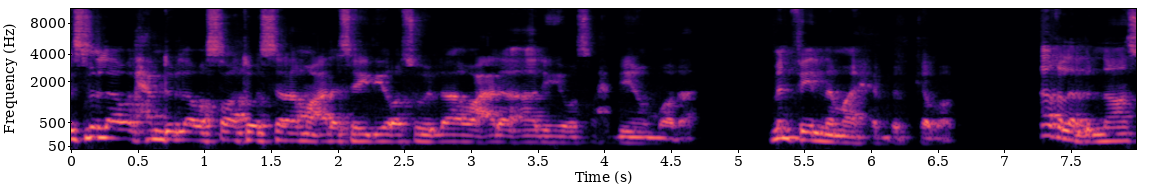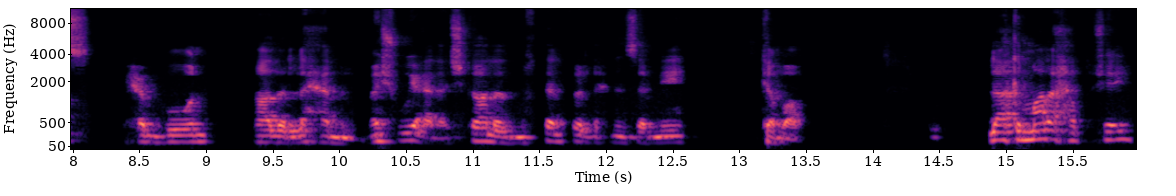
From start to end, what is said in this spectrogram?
بسم الله والحمد لله والصلاة والسلام على سيدي رسول الله وعلى آله وصحبه ومن والاه. من فينا ما يحب الكباب؟ أغلب الناس يحبون هذا اللحم المشوي على أشكاله المختلفة اللي إحنا نسميه كباب. لكن ما لاحظت شيء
